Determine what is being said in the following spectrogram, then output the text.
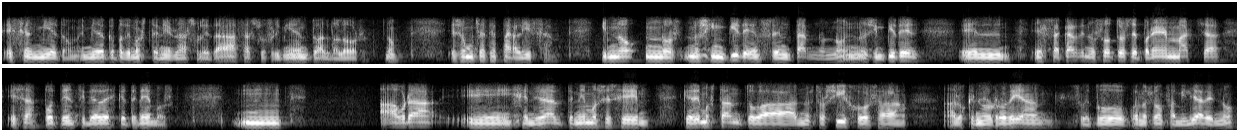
es el miedo, el miedo que podemos tener a la soledad, al sufrimiento, al dolor, ¿no? Eso muchas veces paraliza y no nos, nos impide enfrentarnos, ¿no? Nos impide el, sacar de nosotros, el poner en marcha esas potencialidades que tenemos. Mm, ahora en general tenemos ese queremos tanto a nuestros hijos, a, a los que nos rodean, sobre todo cuando son familiares, ¿no?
